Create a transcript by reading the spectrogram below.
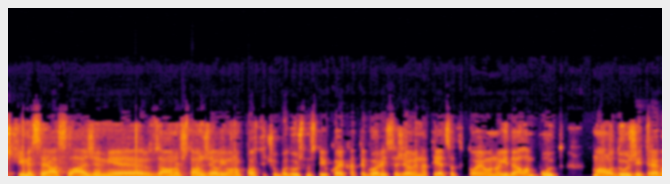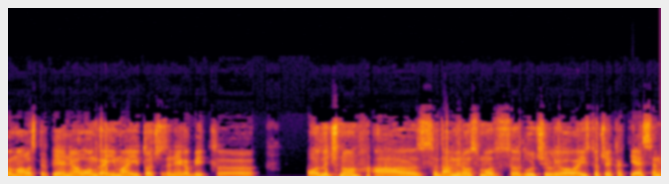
s čime se ja slažem jer za ono što on želi ono postići u budućnosti u kojoj kategoriji se želi natjecati, to je ono idealan put, malo duži, treba malo strpljenja, ali on ga ima i to će za njega biti odlično, a sa Damirom smo se odlučili ovaj, isto čekati jesen,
